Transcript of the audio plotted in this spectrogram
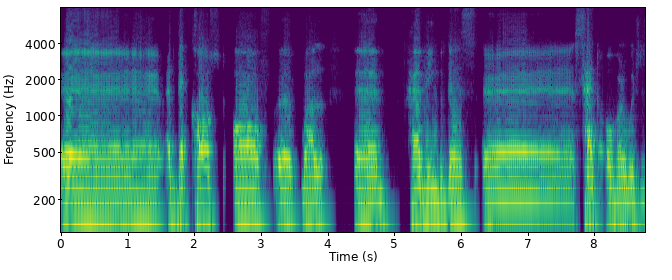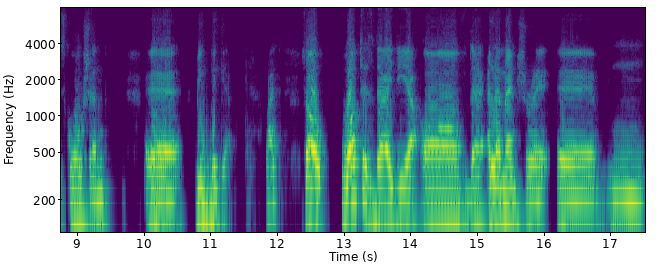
at the cost of, well, um, having this set over which this quotient being bigger, right? So what is the idea of the elementary uh, mm,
